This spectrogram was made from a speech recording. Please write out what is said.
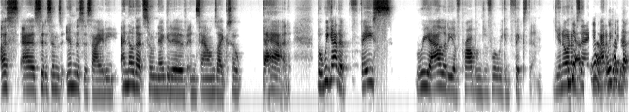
us as citizens in the society. I know that's so negative and sounds like so bad, but we got to face reality of problems before we can fix them. You know what yeah, I'm saying? Yeah, we have to,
